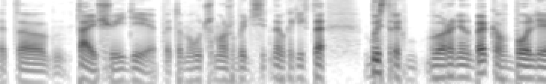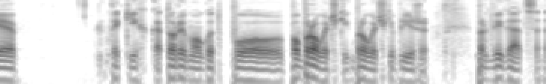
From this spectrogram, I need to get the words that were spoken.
это та еще идея. Поэтому лучше, может быть, действительно каких-то быстрых раненбеков, более таких, которые могут по, по бровочке, к бровочке ближе продвигаться.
